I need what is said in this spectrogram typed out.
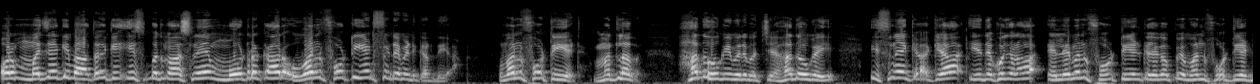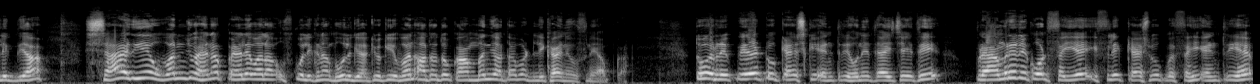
और मज़े की बात है कि इस बदमाश ने मोटर कार 148 से डेबिट कर दिया। 148 मतलब हद हो गई मेरे बच्चे, हद हो गई। इसने क्या किया? ये देखो जरा 1148 की जगह पे 148 लिख दिया। शायद ये वन जो है ना, पहले वाला उसको लिखना भूल गया, क्योंकि वन आता तो काम बन जाता बट लिखा ही नहीं उसने आपका। तो रिपेयर टू कैश की एंट्री होनी चाहिए थी। प्राइमरी रिकॉर्ड सही है, इसलिए कैश बुक में सही एंट्री है।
